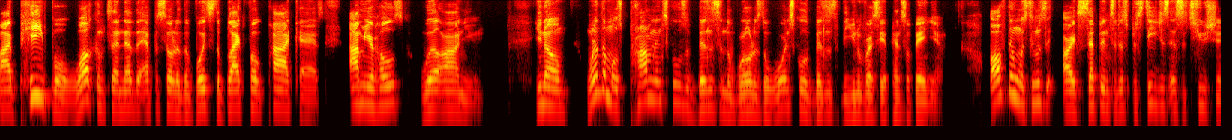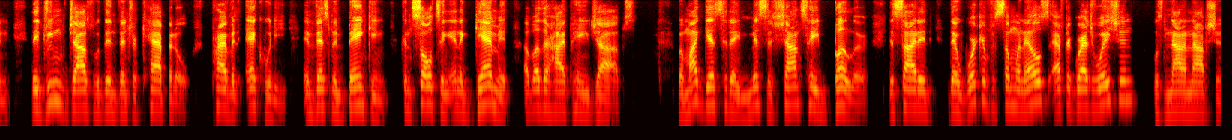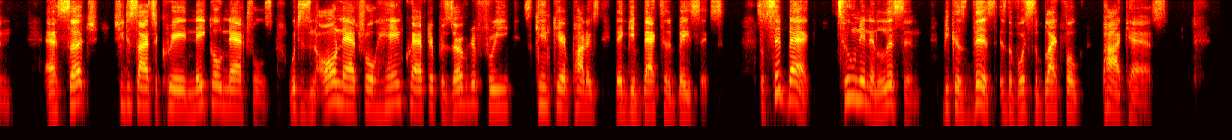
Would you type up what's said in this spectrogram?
My people, welcome to another episode of the Voices of the Black Folk podcast. I'm your host, Will Anu. You know, one of the most prominent schools of business in the world is the Wharton School of Business at the University of Pennsylvania. Often, when students are accepted into this prestigious institution, they dream of jobs within venture capital, private equity, investment banking, consulting, and a gamut of other high paying jobs. But my guest today, Mrs. Shantae Butler, decided that working for someone else after graduation was not an option. As such, she decides to create Nayko Naturals, which is an all natural, handcrafted, preservative free skincare products that get back to the basics. So sit back, tune in, and listen because this is the Voices of Black Folk podcast.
